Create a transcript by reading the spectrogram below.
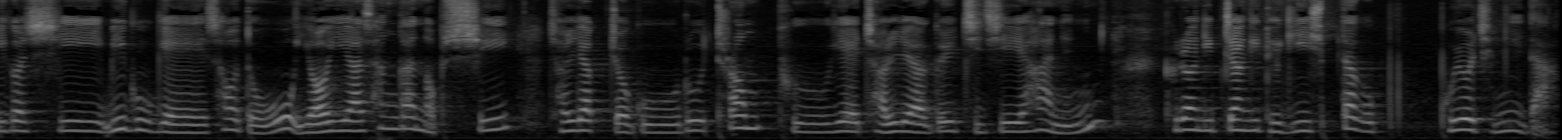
이것이 미국에서도 여야 상관없이 전략적으로 트럼프의 전략을 지지하는 그런 입장이 되기 쉽다고 보여집니다.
